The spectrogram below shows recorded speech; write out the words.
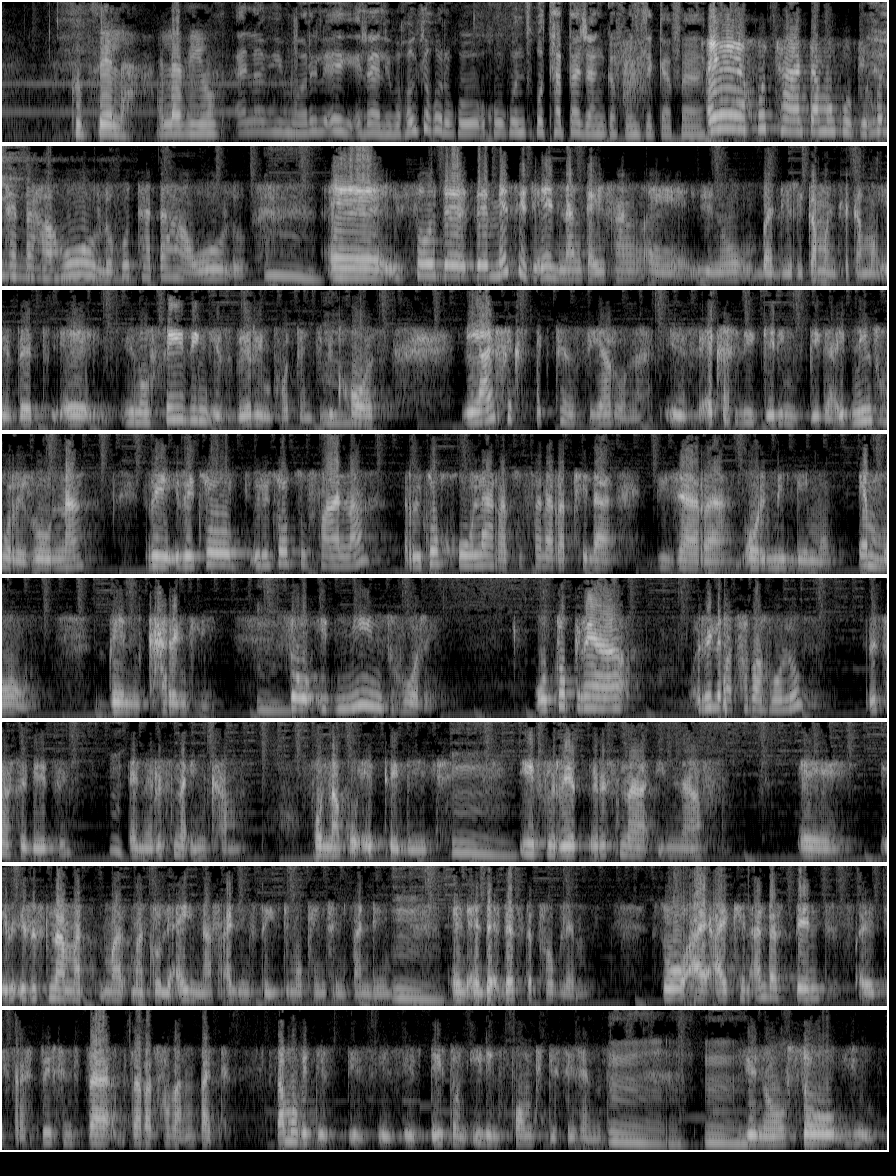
kupsela i love you. I love you more. Re a leboga. Utlwe gore go- go go ntse go thata jang ka fo ntle ka fa? Eh, go thata mokopi, go thata haholo, go thata haholo. Eh, so the the message e nnang ka e fang eh, you know, badiri ka montle ka mo is that eh, you know, saving is very important because life expectancy ya rona is actually getting bigger. It means hore rona re re tlo re tlo tsofala, re tlo gola, ra tsofala ra phela dijara or melemo e more than currently. Mm. So it means hore o tlo kry-a re le batho ba baholo re sa sebetse mm. and re sena income for nako e telele. Mm. If re re sena enough eh re sena ma- ma- matlole a enough a leng saved mo pension funding. And, and that, that's the problem so I, I can understand uh, the frustrations batho ba but some of it is, is, is, is based on ill-informed decisions. You know so you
